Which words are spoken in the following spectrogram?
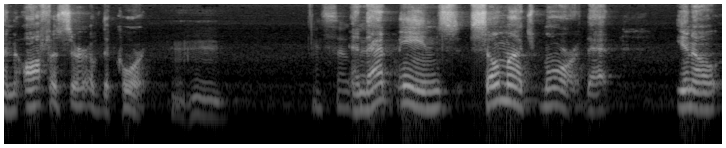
an officer of the court. Mm-hmm. That's so And that means so much more that, you know,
